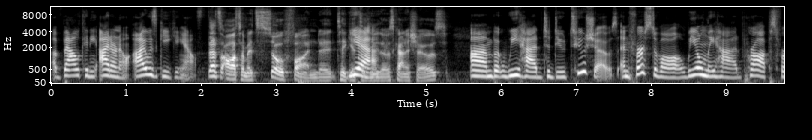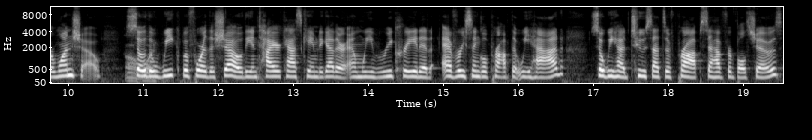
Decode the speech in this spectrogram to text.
a balcony. I don't know. I was geeking out. That's awesome. It's so fun to, to get Yeah. to do those kind of shows. Um, but we had to do two shows. And first of all, we only had props for one show. so the week before the show, the entire cast came together and we recreated every single prop that we had. So we had two sets of props to have for both shows.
